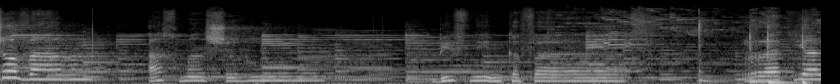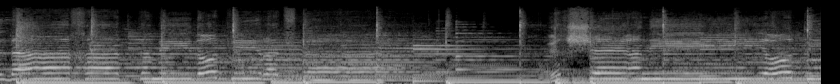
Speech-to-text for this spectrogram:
שובב, אך משהו בפנים קפץ. רק ילדה אחת תמיד אותי רצתה. איך שאני אותי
